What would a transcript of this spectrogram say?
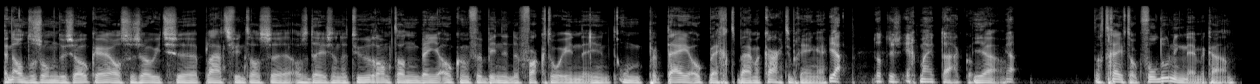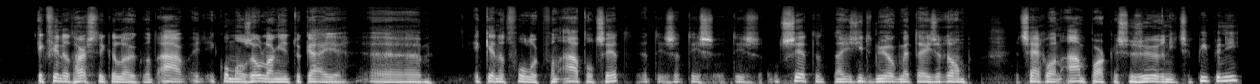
en andersom dus ook, hè, als er zoiets uh, plaatsvindt als, uh, als deze natuurramp, dan ben je ook een verbindende factor in, in, om partijen ook echt bij elkaar te brengen. Ja, dat is echt mijn taak. Ook. Ja. ja. Dat geeft ook voldoening, neem ik aan. Ik vind het hartstikke leuk, want A, ik kom al zo lang in Turkije. Uh, ik ken het volk van A tot Z. Het is, het is, het is ontzettend. Nou, je ziet het nu ook met deze ramp. Het zijn gewoon aanpakken. Ze zeuren niet, ze piepen niet.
